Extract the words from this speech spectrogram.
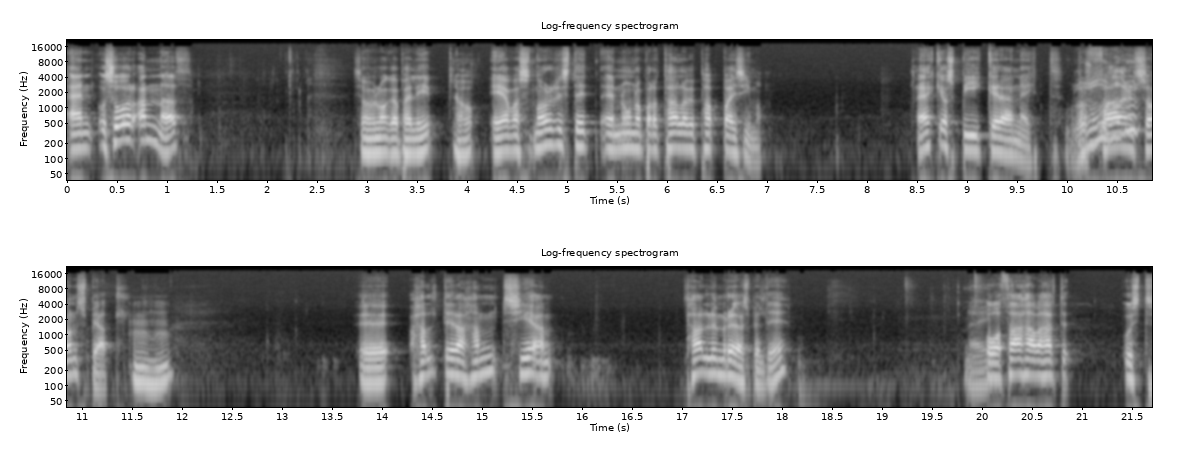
en, og svo er annað sem við langar að pæli ef að Snorri Steinn er núna bara að tala við pappa í síman ekki á spíker eða neitt faðurinn son spjall mm uh, haldið að hann sé að tala um rauðarspjaldi og það hafa haft úst,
